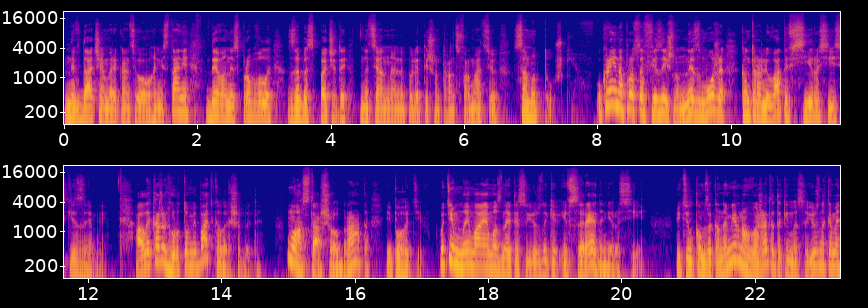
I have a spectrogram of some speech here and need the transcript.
невдача американців у Афганістані, де вони спробували забезпечити національно-політичну трансформацію самотужки. Україна просто фізично не зможе контролювати всі російські землі. Але кажуть, гуртом і батька легше бити. Ну а старшого брата і поготів. Утім, ми маємо знайти союзників і всередині Росії. І цілком закономірно вважати такими союзниками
